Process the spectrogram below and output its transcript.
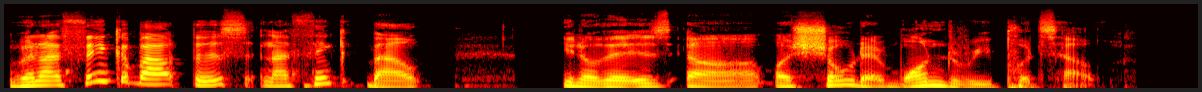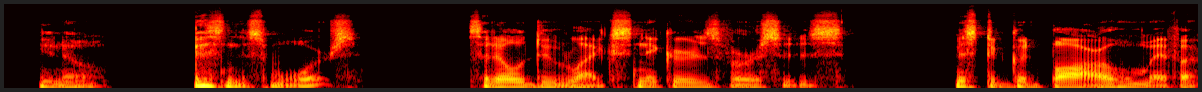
when I think about this and I think about, you know, there is uh, a show that Wondery puts out, you know, Business Wars. So they'll do like Snickers versus Mr. Goodbar or whomever.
